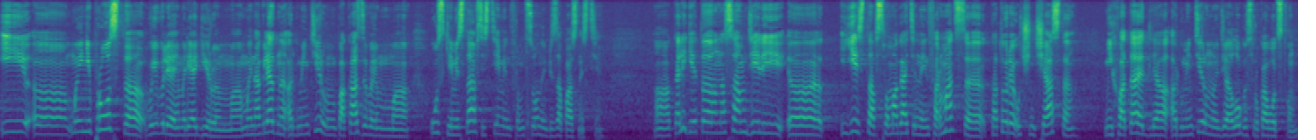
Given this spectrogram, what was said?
и э, мы не просто выявляем и реагируем, а мы наглядно аргументируем и показываем а, узкие места в системе информационной безопасности. Коллеги, это на самом деле э, и есть та вспомогательная информация, которая очень часто не хватает для аргументированного диалога с руководством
